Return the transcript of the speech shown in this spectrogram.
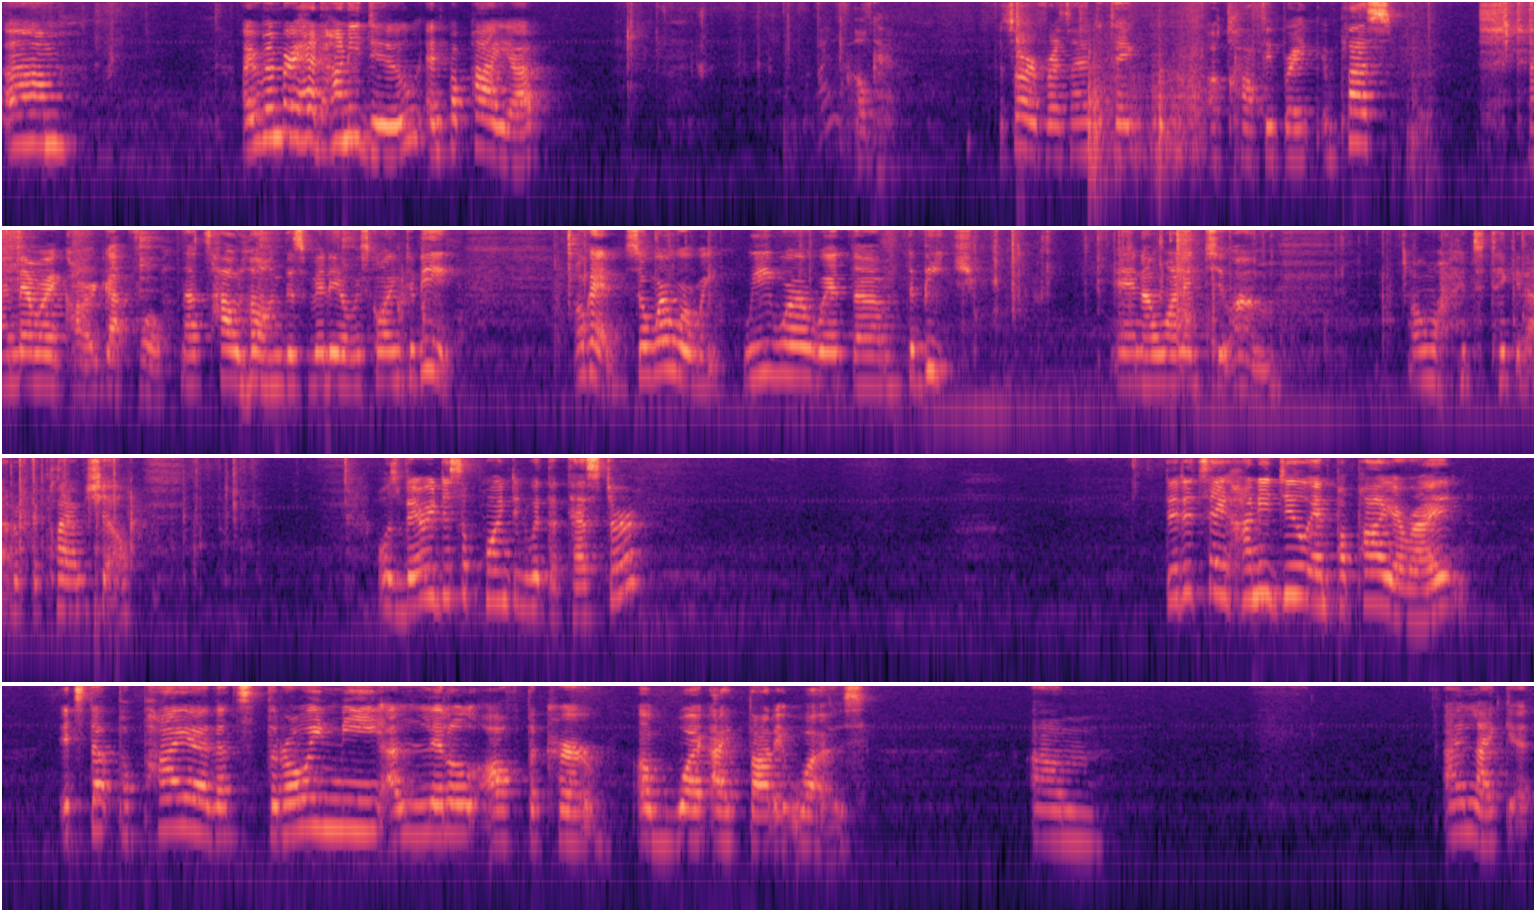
Um, I remember I had honeydew and papaya. Okay. Sorry friends, I had to take a coffee break. And plus, my memory card got full. That's how long this video is going to be. Okay, so where were we? We were with um, the beach. And I wanted to, um, I wanted to take it out of the clamshell. I was very disappointed with the tester Did it say honeydew and papaya, right? It's that papaya that's throwing me a little off the curb of what I thought it was. Um, I like it.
